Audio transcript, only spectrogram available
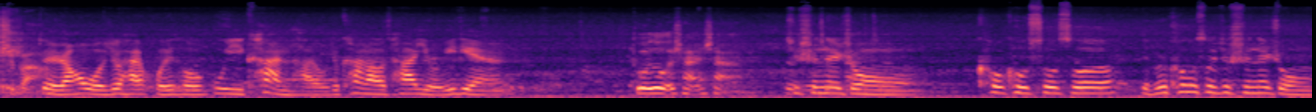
是吧？对，然后我就还回头故意看他，我就看到他有一点躲躲闪闪，就是那种抠抠缩缩，也不是抠抠缩，就是那种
